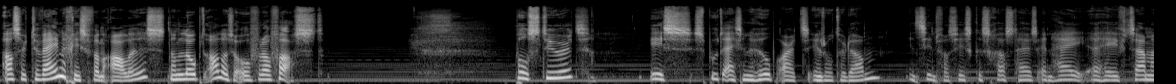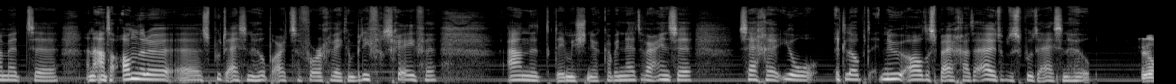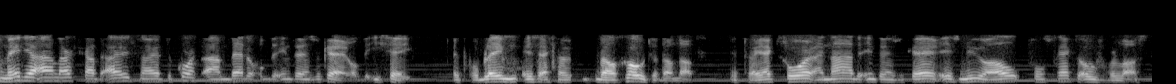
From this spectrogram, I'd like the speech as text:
Als er te weinig is van alles, dan loopt alles overal vast. Paul Stuart is spoedeisende hulparts in Rotterdam, in Sint-Franciscus gasthuis. En hij uh, heeft samen met uh, een aantal andere spoedeisende hulpartsen vorige week een brief geschreven aan het demissionair kabinet, waarin ze zeggen: joh, het loopt nu al de spuigaten uit op de spoedeisende hulp. Veel media-aandacht gaat uit naar het tekort aan bedden op de intensive care, op de IC. Het probleem is echter wel groter dan dat. Het traject voor en na de intensive care is nu al volstrekt overbelast.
